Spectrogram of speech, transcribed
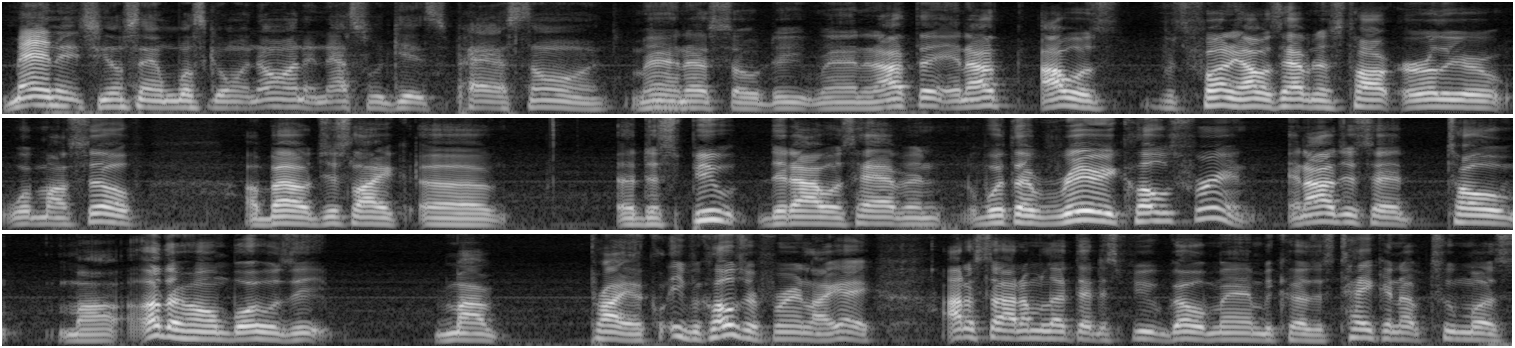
manage, you know what I'm saying, what's going on, and that's what gets passed on. Man, that's so deep, man. And I think, and I, I was, it's funny. I was having this talk earlier with myself about just like uh, a dispute that I was having with a very close friend, and I just had told my other homeboy, who was my probably a even closer friend, like, hey, I decided I'm gonna let that dispute go, man, because it's taking up too much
